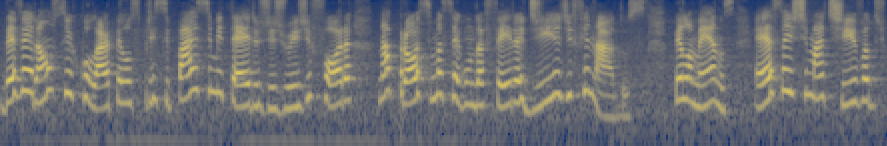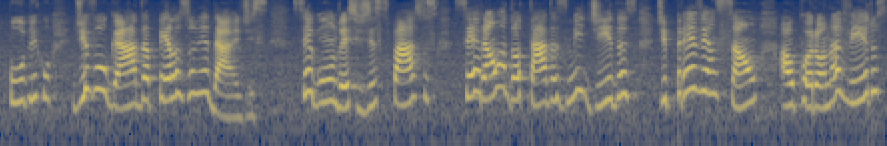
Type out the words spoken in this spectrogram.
deverão circular pelos principais cemitérios de Juiz de Fora na próxima segunda-feira, dia de finados. Pelo menos essa é a estimativa de público divulgada pelas unidades. Segundo estes espaços, serão adotadas medidas de prevenção ao coronavírus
